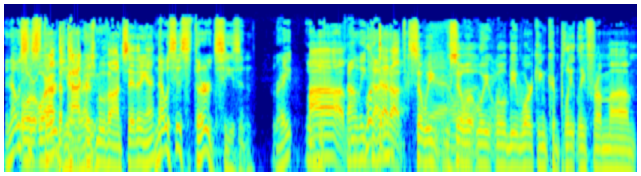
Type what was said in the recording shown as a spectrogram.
And that was or, his or have the year, Packers right? move on. Say that again. And that was his third season, right? Uh, look that in? up. So we so we will be working completely from um,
